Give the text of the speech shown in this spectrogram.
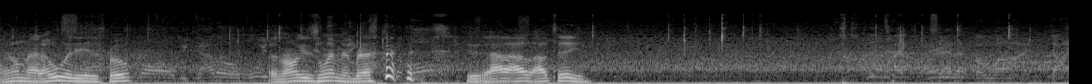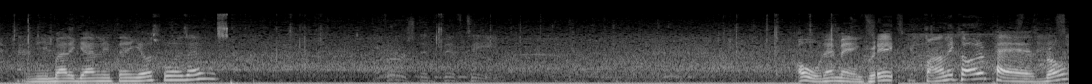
don't matter who it is, bro. As long as it's women, bro. I'll, I'll, I'll tell you. Anybody got anything else for us, ass? First and 15. Oh, that man Greg finally caught a pass, bro.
